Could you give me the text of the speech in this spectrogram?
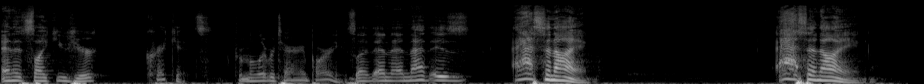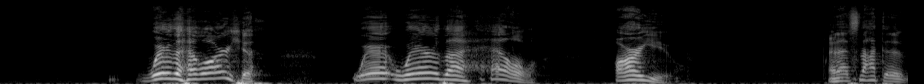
And it's like you hear crickets from the Libertarian Party. It's and, and that is asinine. Asinine. Where the hell are you? Where where the hell are you? And that's not to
